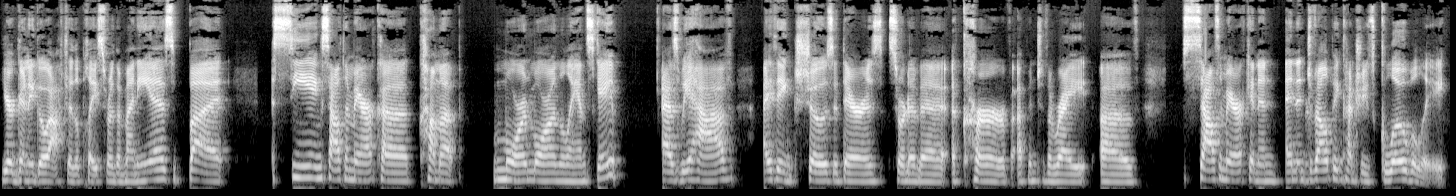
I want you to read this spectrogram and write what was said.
you're going to go after the place where the money is. But seeing South America come up more and more on the landscape as we have, I think shows that there is sort of a, a curve up and to the right of South American and, and in developing countries globally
